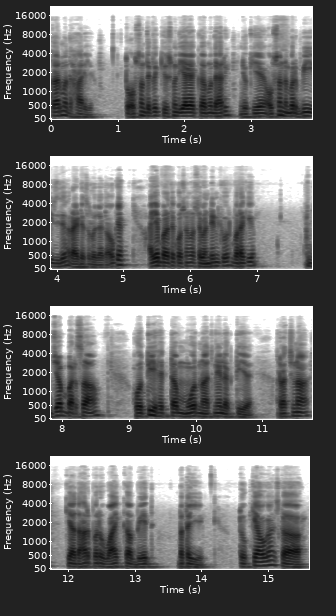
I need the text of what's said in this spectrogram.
कर्मधार्य। तो ऑप्शन देखते किसमें दिया गया कर्मधारी जो कि है option number B is the right answer हो जाएगा ओके आइए बढ़ते क्वेश्चन नंबर सेवनटीन की ओर बढ़ा कि, जब वर्षा होती है, तब मोर नाचने लगती है। रचना के आधार पर वाक्य का वेद बताइए। तो क्या होगा इसका?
